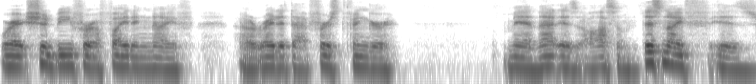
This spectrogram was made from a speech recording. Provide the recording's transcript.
where it should be for a fighting knife, uh, right at that first finger. Man, that is awesome. This knife is,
